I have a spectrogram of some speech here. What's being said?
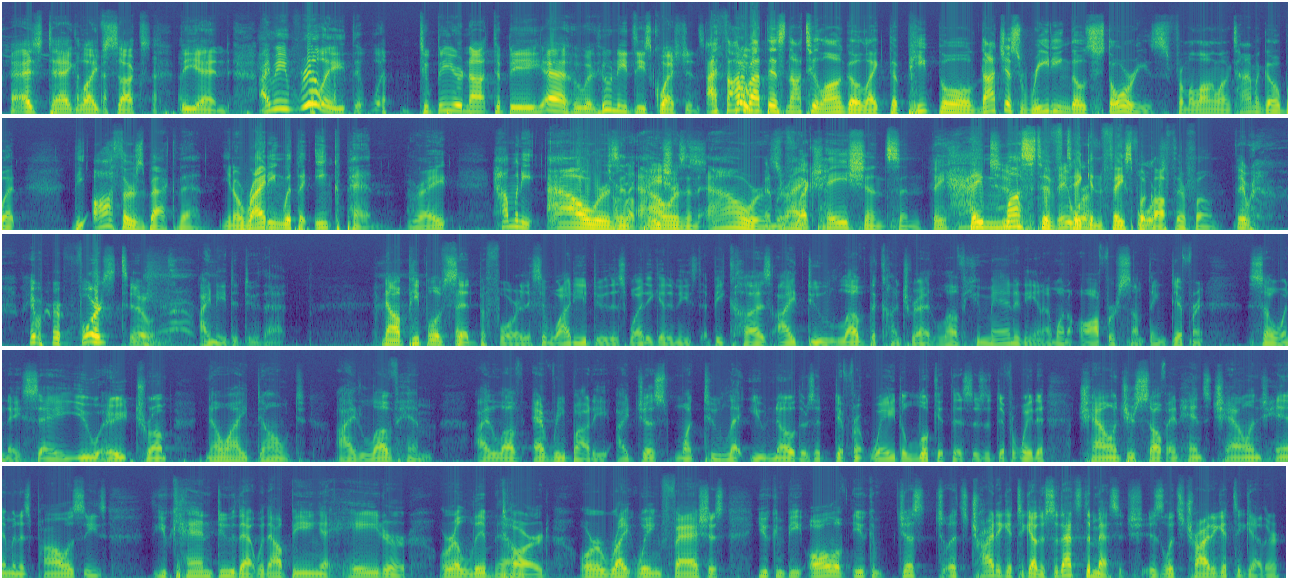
hashtag life sucks. The end. I mean, really, what- to be or not to be? Yeah, who who needs these questions? I thought Boom. about this not too long ago. Like the people, not just reading those stories from a long, long time ago, but the authors back then, you know, writing with the ink pen, right? How many hours and hours and hours, and right? reflection. Patience and They had they to. must have They taken Facebook forced. off their phone. They were they were forced to. I need to do that. Now, people have said before, they said, why do you do this? Why do you get in these? Because I do love the country. I love humanity, and I want to offer something different. So when they say, you hate Trump, no, I don't. I love him. I love everybody. I just want to let you know there's a different way to look at this. There's a different way to challenge yourself and hence challenge him and his policies. You can do that without being a hater or a libtard or a right-wing fascist. You can be all of you can just let's try to get together. So that's the message is let's try to get together.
